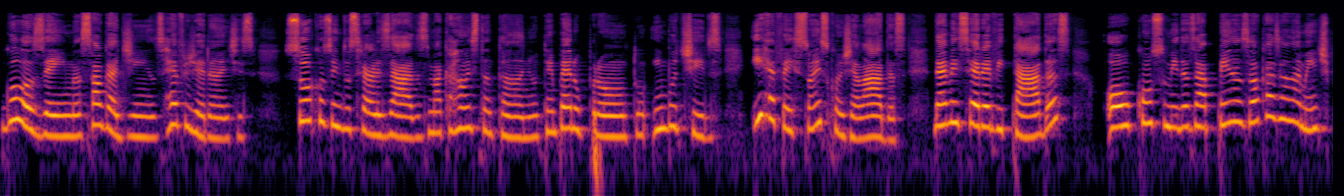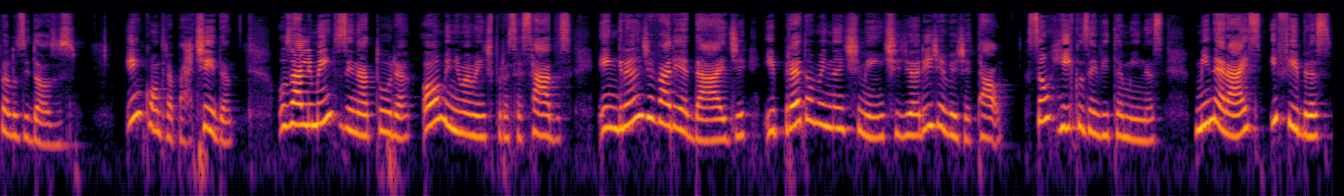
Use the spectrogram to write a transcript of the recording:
guloseimas, salgadinhos, refrigerantes, sucos industrializados, macarrão instantâneo, tempero pronto, embutidos e refeições congeladas devem ser evitadas ou consumidas apenas ocasionalmente pelos idosos. Em contrapartida, os alimentos in natura ou minimamente processados, em grande variedade e predominantemente de origem vegetal, são ricos em vitaminas, minerais e fibras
